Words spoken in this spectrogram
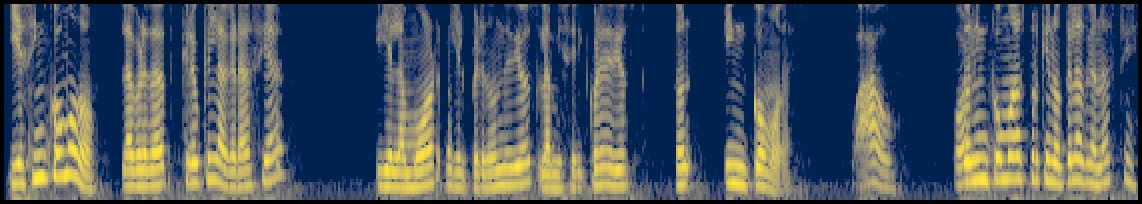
Y es incómodo. La verdad, creo que la gracia y el amor y el perdón de Dios, la misericordia de Dios, son incómodas. Wow. Son incómodas porque no te las ganaste.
